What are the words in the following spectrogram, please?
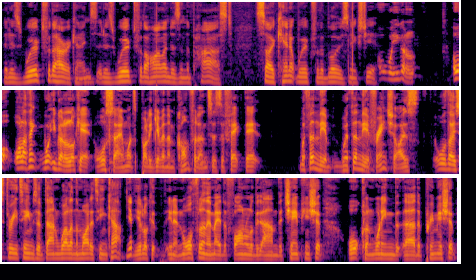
It has worked for the Hurricanes. It has worked for the Highlanders in the past. So can it work for the Blues next year? Oh, well, you got to. Oh, well, I think what you've got to look at also, and what's probably given them confidence, is the fact that within their within their franchise, all those three teams have done well in the Mitre 10 Cup. Yep. You look at you know Northland, they made the final of the um, the championship. Auckland winning the, uh, the premiership.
